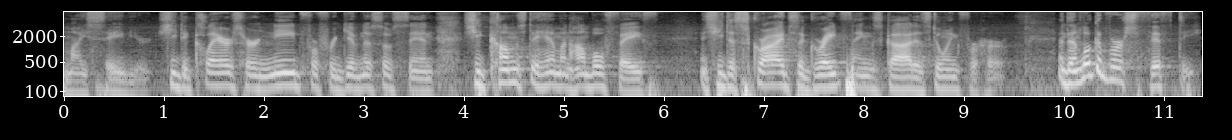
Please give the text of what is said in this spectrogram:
my Savior. She declares her need for forgiveness of sin. She comes to Him in humble faith, and she describes the great things God is doing for her. And then look at verse 50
